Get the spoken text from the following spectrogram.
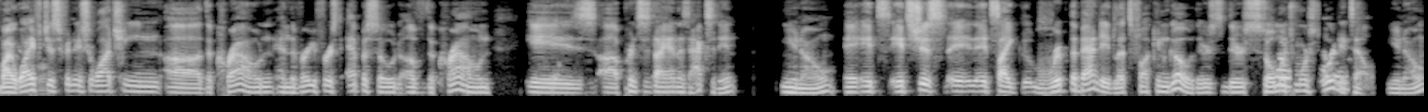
my wife just finished watching uh The Crown, and the very first episode of The Crown is uh Princess Diana's accident. You know, it's it's just it's like rip the band-aid, let's fucking go. There's there's so much more story to tell. You know.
